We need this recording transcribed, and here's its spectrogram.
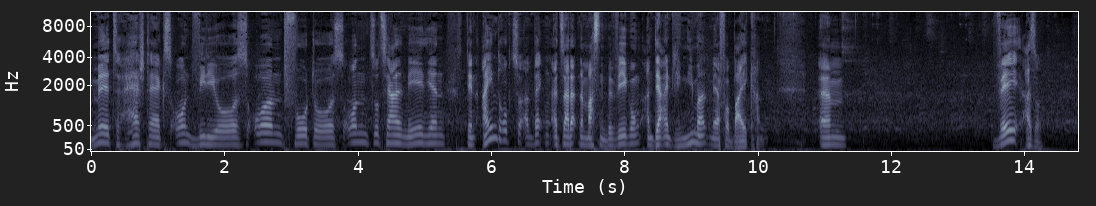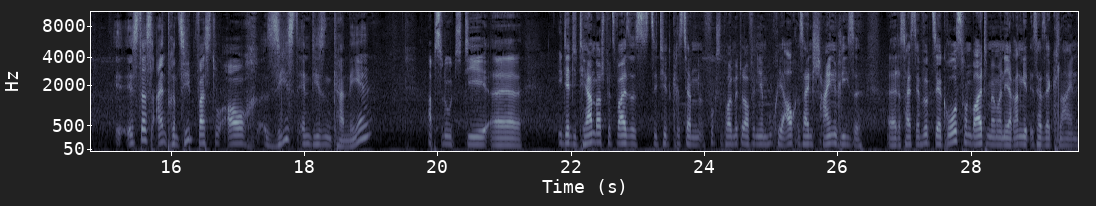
mit Hashtags und Videos und Fotos und sozialen Medien den Eindruck zu erwecken, als sei das eine Massenbewegung, an der eigentlich niemand mehr vorbei kann. Ähm, also, ist das ein Prinzip, was du auch siehst in diesen Kanälen? Absolut. Die äh, Identitären beispielsweise, das zitiert Christian Fuchs und Paul Mittelhoff in ihrem Buch ja auch, ist ein Scheinriese. Äh, das heißt, er wirkt sehr groß von weitem, wenn man näher rangeht, ist er sehr klein.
